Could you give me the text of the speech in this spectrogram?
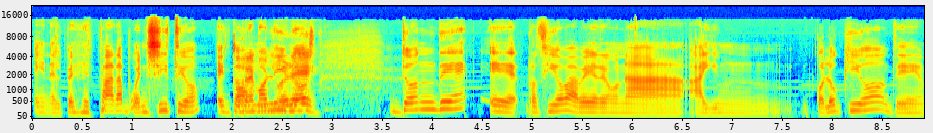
en el Pez de Espada, buen sitio, en Torremolinos, donde eh, Rocío va a haber una hay un coloquio de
